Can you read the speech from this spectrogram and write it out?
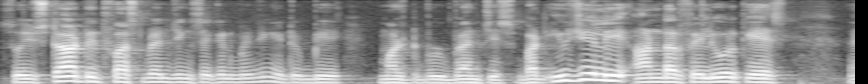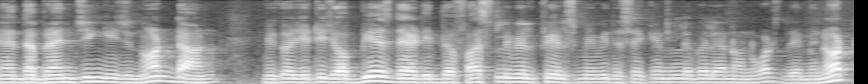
So, you start with first branching, second branching it will be multiple branches, but usually under failure case uh, the branching is not done because it is obvious that if the first level fails maybe the second level and onwards they may not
